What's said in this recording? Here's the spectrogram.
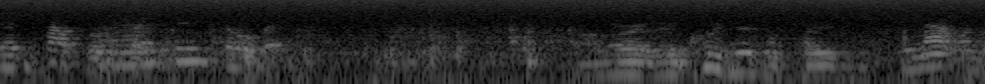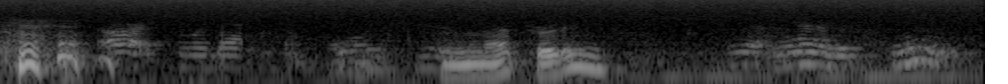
that top looks like it's building. All right, then quit here for paving. And that one, all right, so we're down. Isn't that pretty? Yeah, it was neat.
